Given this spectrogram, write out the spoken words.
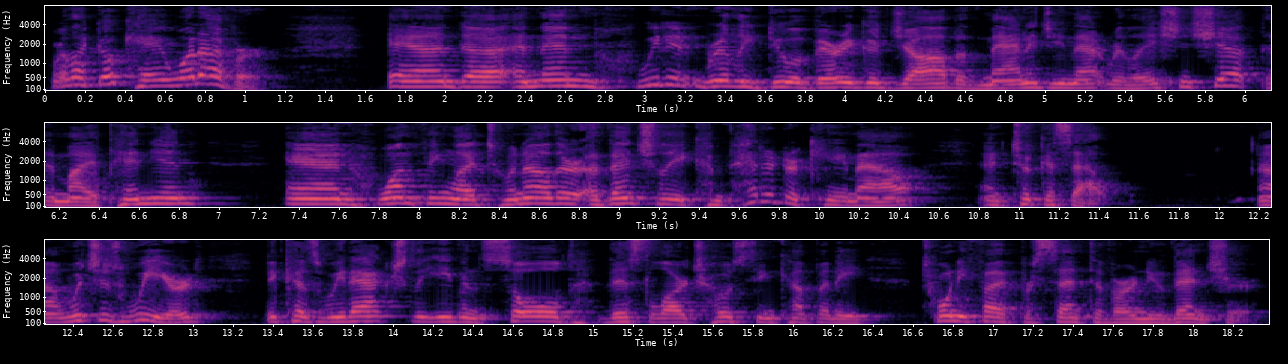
We're like, okay, whatever. And, uh, and then we didn't really do a very good job of managing that relationship, in my opinion. And one thing led to another. Eventually, a competitor came out and took us out, uh, which is weird because we'd actually even sold this large hosting company 25% of our new venture,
